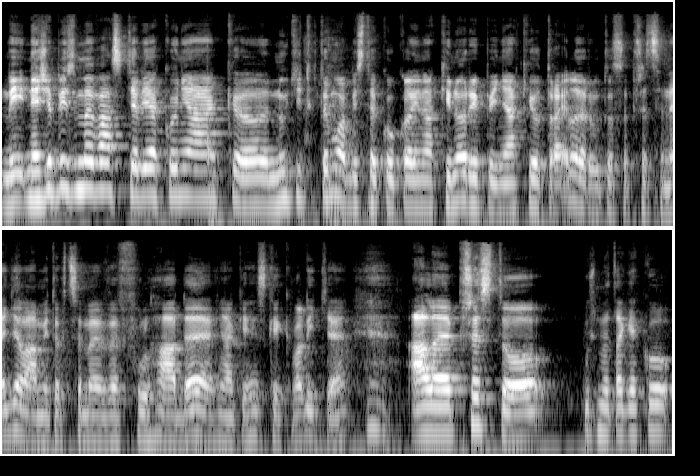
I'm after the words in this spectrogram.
my, ne, že bychom vás chtěli jako nějak eh, nutit k tomu, abyste koukali na kinoripy nějakého traileru, to se přece nedělá, my to chceme ve Full HD, v nějaké hezké kvalitě, ale přesto už jsme tak jako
